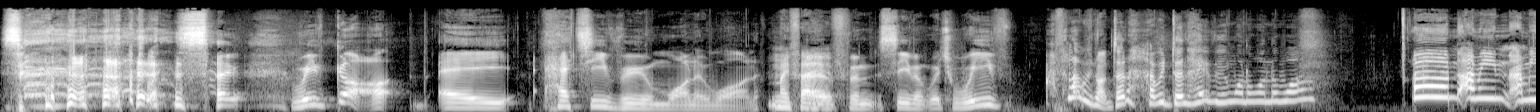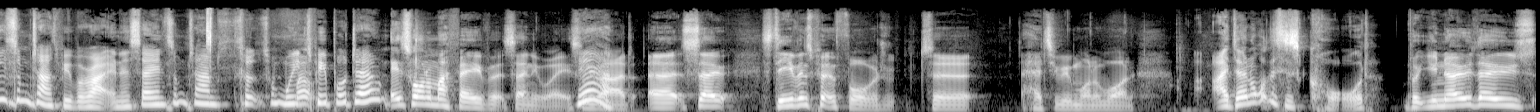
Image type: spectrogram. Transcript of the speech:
so, we've got a Hetty Room 101. My uh, from Stephen, which we've. I feel like we've not done. Have we done Hetty Room 101 in a while? Um, I mean, I mean, sometimes people write in and saying, sometimes some weeks Well, people don't. It's one of my favourites anyway. So we've Yeah. Uh, so Stephen's putting forward to Hetty Room 101. I don't know what this is called, but you know those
